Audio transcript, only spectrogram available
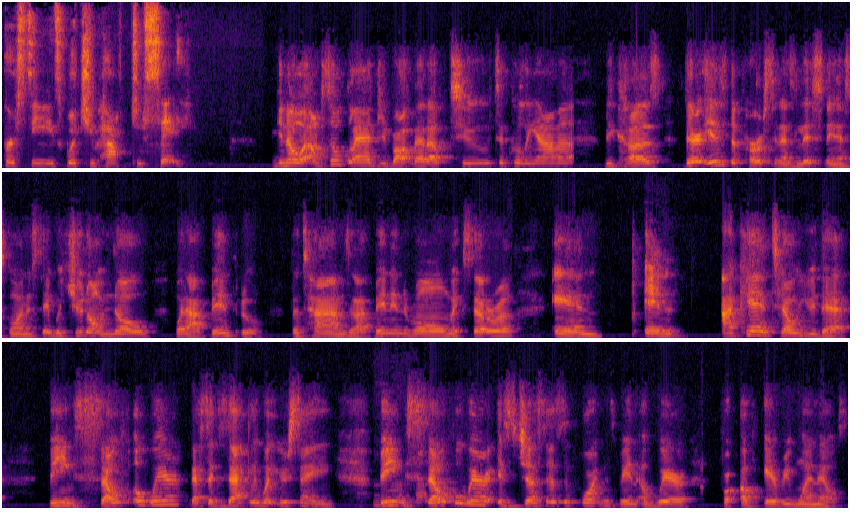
perceives what you have to say. You know what? I'm so glad you brought that up too, Tequiliana, because there is the person that's listening that's going to say, but you don't know what I've been through, the times that I've been in the room, etc. And and I can tell you that being self-aware, that's exactly what you're saying. Mm-hmm. Being self-aware is just as important as being aware for, of everyone else.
